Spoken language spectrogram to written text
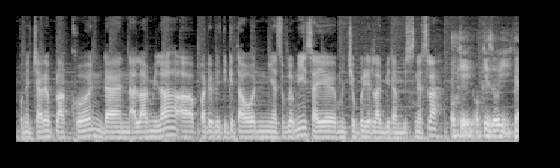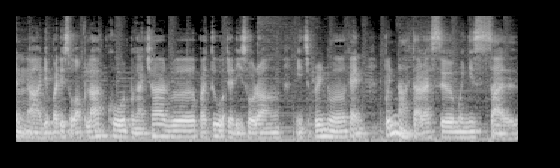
Pengecara pelakon Dan Alhamdulillah uh, Pada 2-3 tahun yang sebelum ni Saya mencuba dalam bidang bisnes lah Okey, okey Zoe kan hmm. uh, daripada seorang pelakon, pengacara, lepas tu jadi seorang entrepreneur kan. Pernah tak rasa menyesal,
